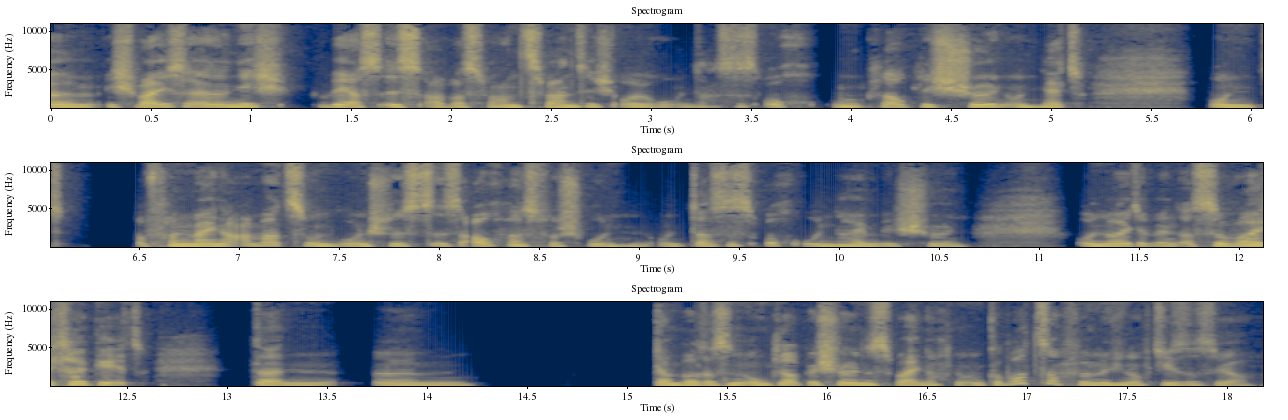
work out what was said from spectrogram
Ähm, ich weiß leider nicht, wer es ist, aber es waren 20 Euro und das ist auch unglaublich schön und nett. Und von meiner Amazon-Wunschliste ist auch was verschwunden und das ist auch unheimlich schön. Und Leute, wenn das so weitergeht, dann, ähm, dann wird das ein unglaublich schönes Weihnachten und Geburtstag für mich noch dieses Jahr.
